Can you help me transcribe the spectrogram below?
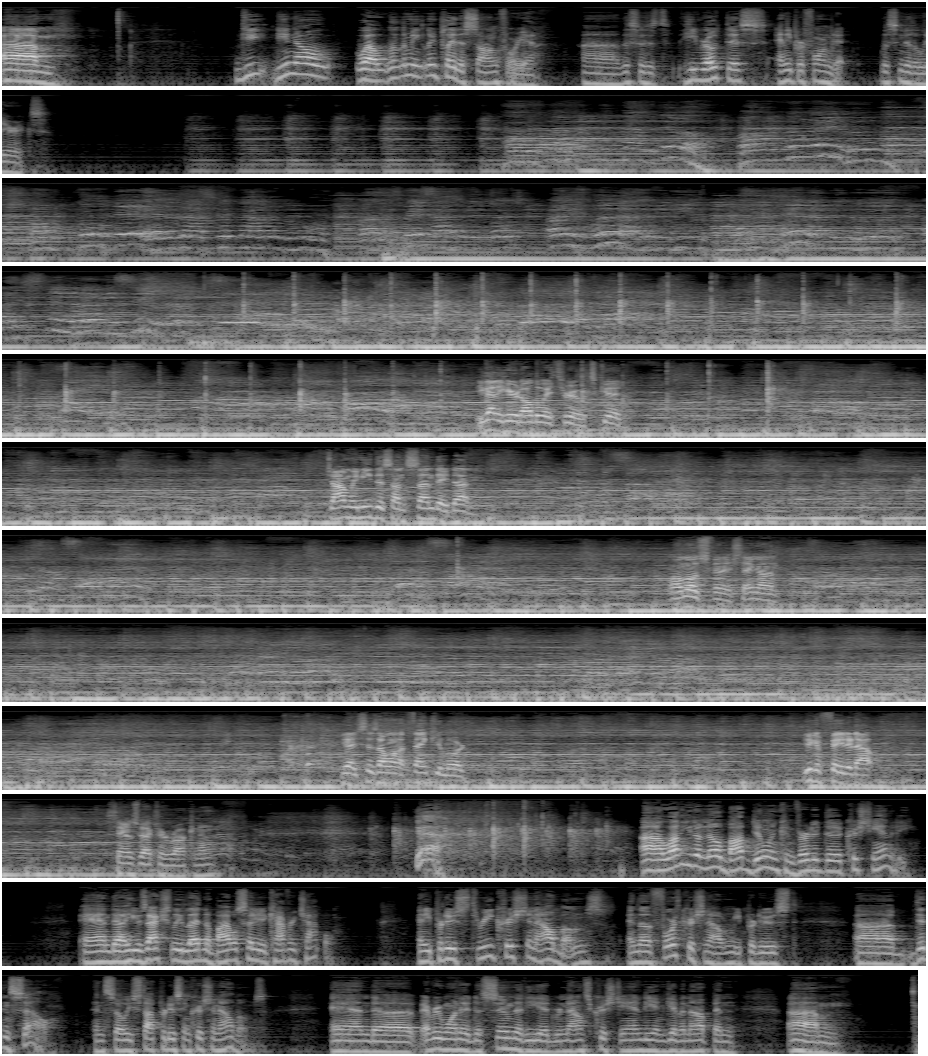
Um, do you, do you know? Well, let me let me play this song for you. Uh, this is he wrote this and he performed it. Listen to the lyrics. Got to hear it all the way through. It's good. John, we need this on Sunday done. Almost finished. Hang on. Yeah, he says, I want to thank you, Lord. You can fade it out. Sam's back there rocking out. Yeah. Uh, a lot of you don't know Bob Dylan converted to Christianity. And uh, he was actually led in a Bible study at Calvary Chapel. And he produced three Christian albums. And the fourth Christian album he produced uh, didn't sell. And so he stopped producing Christian albums and uh, everyone had assumed that he had renounced Christianity and given up. And um,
